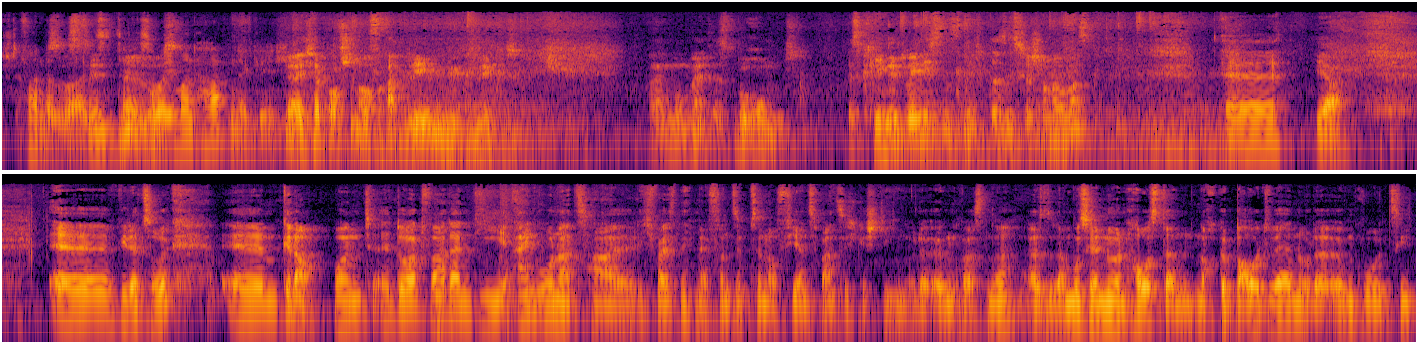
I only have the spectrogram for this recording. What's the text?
Stefan, das war jetzt, da ist aber jemand hartnäckig. ja, ich habe auch schon auf Ablehnen geklickt. Einen Moment, es brummt. Es klingelt wenigstens nicht, das ist ja schon mal was. Äh, ja. Äh, wieder zurück. Ähm, genau. Und äh, dort war dann die Einwohnerzahl, ich weiß nicht mehr, von 17 auf 24 gestiegen oder irgendwas. Ne? Also da muss ja nur ein Haus dann noch gebaut werden oder irgendwo zieht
